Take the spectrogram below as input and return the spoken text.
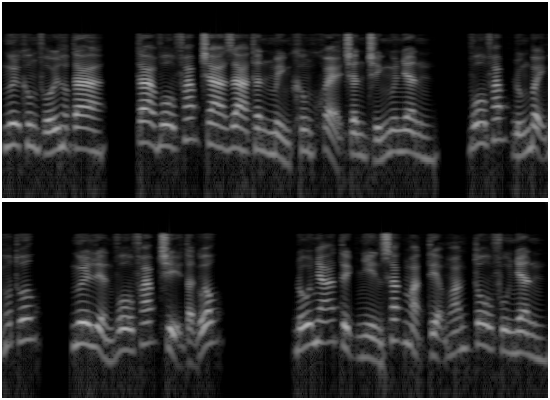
ngươi không phối hợp ta, ta vô pháp tra ra thân mình không khỏe chân chính nguyên nhân, vô pháp đúng bệnh hốt thuốc, ngươi liền vô pháp trị tận gốc. Đỗ nhã tịch nhìn sắc mặt tiệm hoán tô phu nhân,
